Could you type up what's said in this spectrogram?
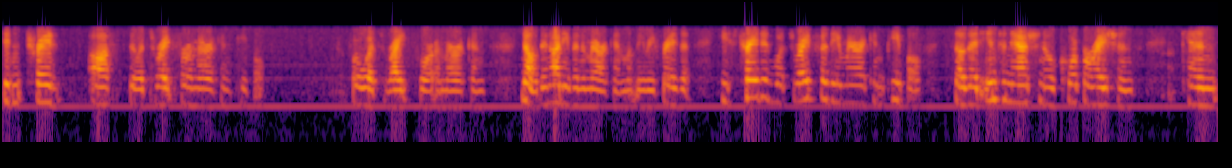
didn't trade off so it's right for American people. For what's right for American. No, they're not even American. Let me rephrase it. He's traded what's right for the American people so that international corporations can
